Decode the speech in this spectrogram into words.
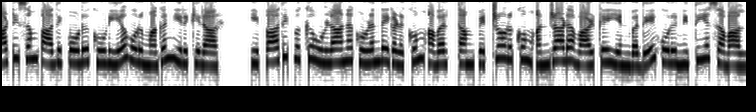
ஆட்டிசம் பாதிப்போடு கூடிய ஒரு மகன் இருக்கிறார். இப்பாதிப்புக்கு உள்ளான குழந்தைகளுக்கும் அவர் தம் பெற்றோருக்கும் அன்றாட வாழ்க்கை என்பதே ஒரு நித்திய சவால்.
